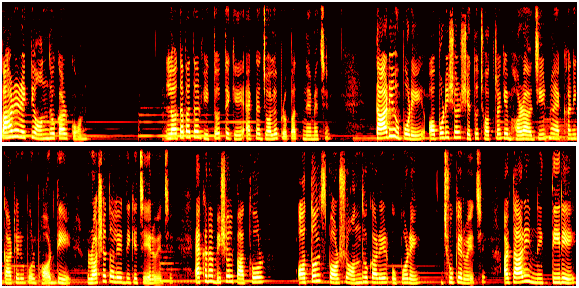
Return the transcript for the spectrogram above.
পাহাড়ের একটি অন্ধকার কোণ, লতাপাতার ভিতর থেকে একটা জলপ্রপাত নেমেছে। তারই উপরে অপরিসর সেতু ছত্রাকে ভরা জীর্ণ একখানি কাঠের উপর ভর দিয়ে রসাতলের দিকে চেয়ে রয়েছে। একখানা বিশাল পাথর অতল স্পর্শ অন্ধকারের উপরে ঝুঁকে রয়েছে আর তারই তীরে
